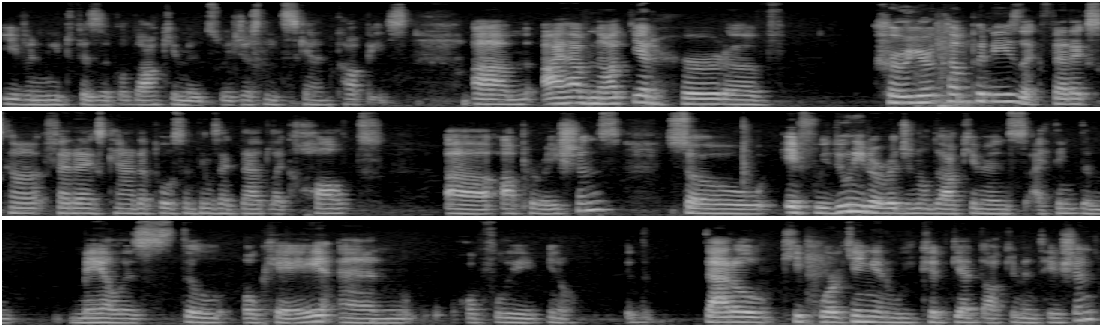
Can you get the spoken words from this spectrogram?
even need physical documents. We just need scanned copies. Um, I have not yet heard of courier companies like FedEx, FedEx, Canada Post, and things like that, like halt uh, operations. So if we do need original documents, I think the mail is still okay and hopefully you know that'll keep working and we could get documentation.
